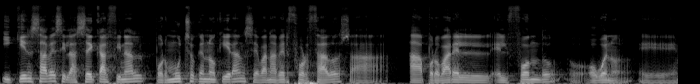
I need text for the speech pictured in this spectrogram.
Y quién sabe si la SEC al final, por mucho que no quieran, se van a ver forzados a, aprobar el, fondo, o, bueno, eh,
